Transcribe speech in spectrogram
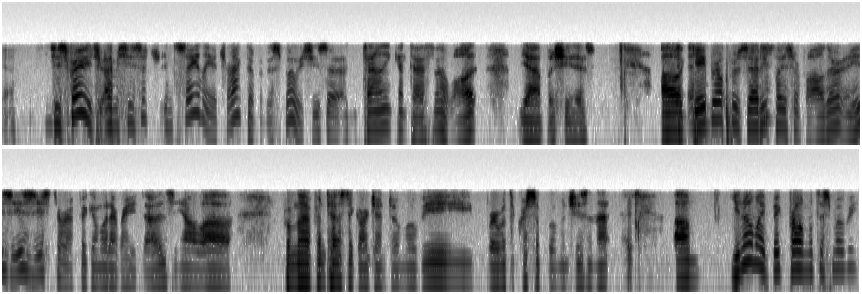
Yeah. She's very. I mean, she's insanely attractive in this movie. She's a Italian contestant. A lot. Yeah, but she is. Uh, Gabriele Ferzetti plays her father. He's he's he's terrific in whatever he does. You know, uh, from that fantastic Argento movie, where with the Krista Blumen, she's in that. Um, you know my big problem with this movie?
